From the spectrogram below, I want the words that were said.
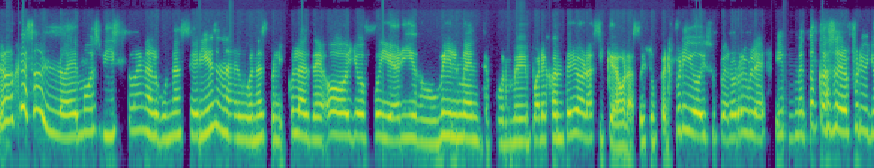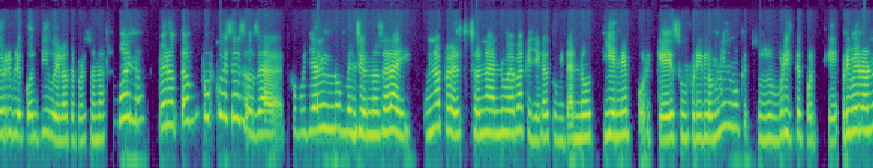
Creo que eso lo hemos visto en algunas series, en algunas películas de, oh, yo fui herido vilmente por mi pareja anterior, así que ahora soy súper frío y súper horrible y me toca ser frío y horrible contigo y la otra persona, bueno, pero tampoco es eso, o sea, como ya lo mencionó Saray, una persona nueva que llega a tu vida no tiene por qué sufrir lo mismo que tú sufriste porque primero no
